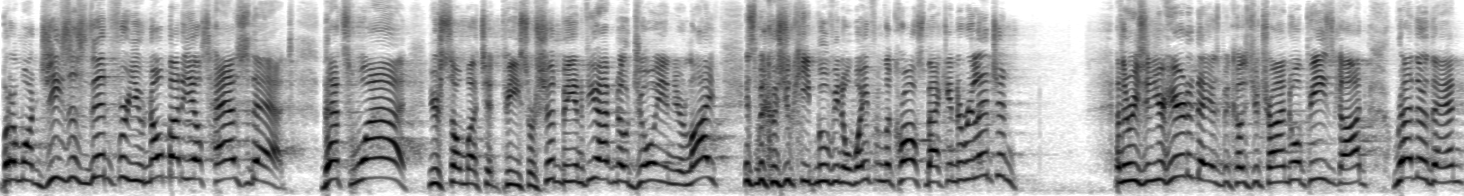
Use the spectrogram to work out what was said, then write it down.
but on what Jesus did for you. Nobody else has that. That's why you're so much at peace or should be. And if you have no joy in your life, it's because you keep moving away from the cross back into religion. And the reason you're here today is because you're trying to appease God rather than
